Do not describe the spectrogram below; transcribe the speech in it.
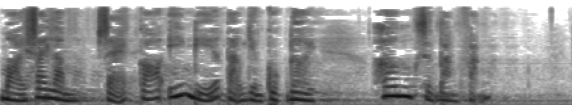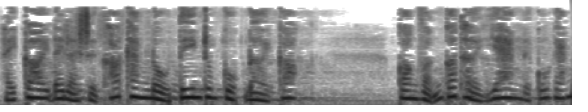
mọi sai lầm sẽ có ý nghĩa tạo dựng cuộc đời hơn sự bằng phẳng. Hãy coi đây là sự khó khăn đầu tiên trong cuộc đời con. Con vẫn có thời gian để cố gắng.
